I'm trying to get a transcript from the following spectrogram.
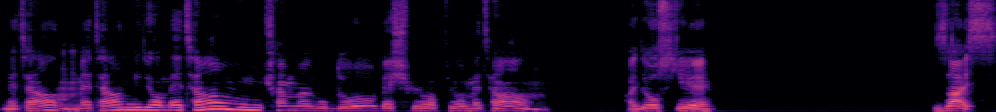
Metehan. Metehan gidiyor. Metehan mükemmel vurdu. 5-1 yapıyor. Metehan. Alioski. Zeiss.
